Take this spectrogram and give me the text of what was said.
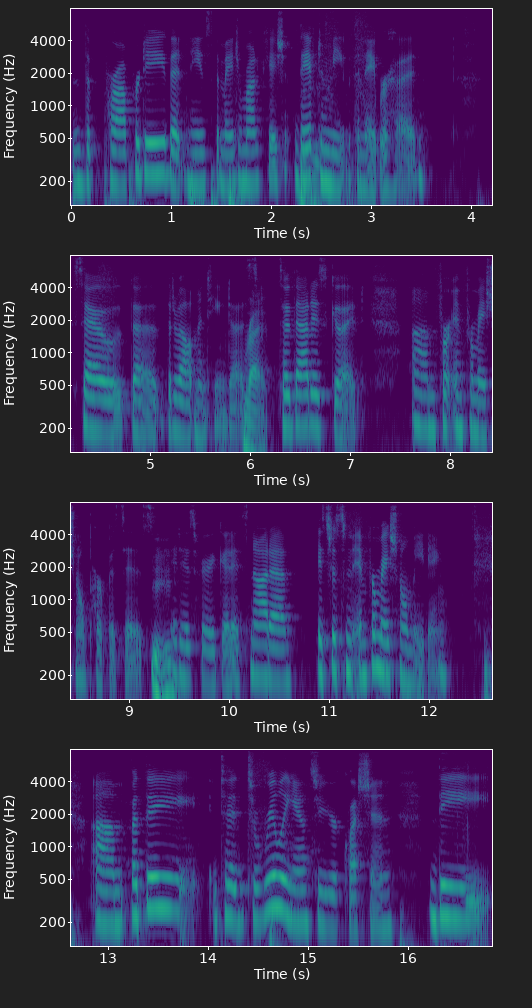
the property that needs the major modification. They have to mm-hmm. meet with the neighborhood. So the the development team does. Right. So that is good um, for informational purposes. Mm-hmm. It is very good. It's not a. It's just an informational meeting. Um, but they to to really answer your question, the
